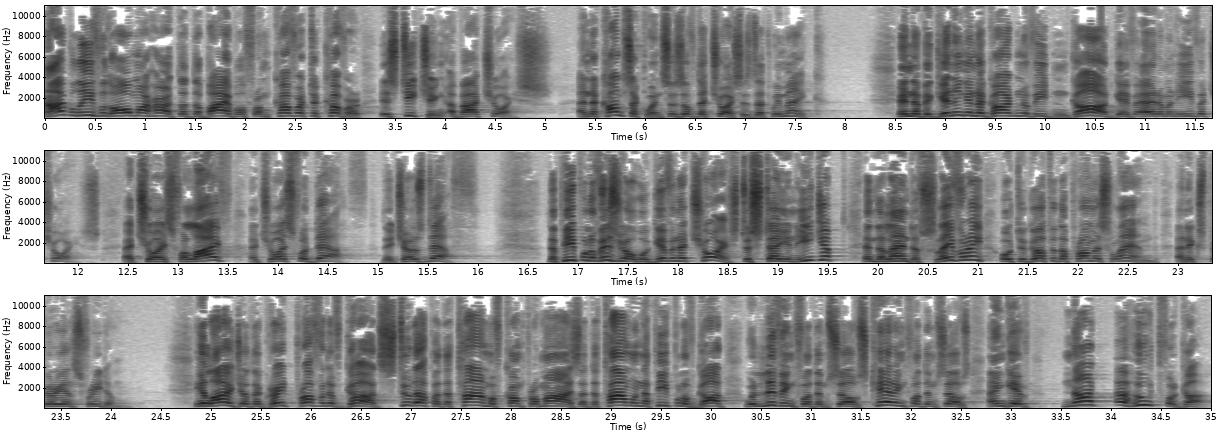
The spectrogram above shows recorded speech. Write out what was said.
Now, I believe with all my heart that the Bible, from cover to cover, is teaching about choice and the consequences of the choices that we make. In the beginning, in the Garden of Eden, God gave Adam and Eve a choice a choice for life, a choice for death. They chose death. The people of Israel were given a choice to stay in Egypt, in the land of slavery, or to go to the promised land and experience freedom. Elijah, the great prophet of God, stood up at the time of compromise, at the time when the people of God were living for themselves, caring for themselves, and gave not a hoot for God.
